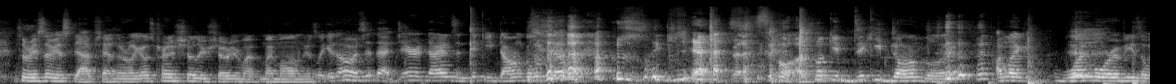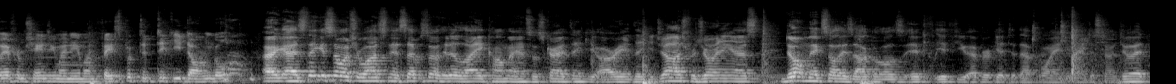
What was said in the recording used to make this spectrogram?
so we sent me a Snapchat and they were like, I was trying to show your show to my, my mom and it was like, oh, is it that Jared Dines and Dickie Dongle show? I was just like, yes. That's so awesome. Fucking Dickie Dongle. I'm like one more of these away from changing my name on Facebook to Dickie Dongle. All right, guys. Thank you so much for watching this episode. Hit a like, comment, and subscribe. Thank you, Ari, and thank you, Josh, for joining us. Don't mix all these alcohols if if you ever get to that point. Right, just don't do it.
